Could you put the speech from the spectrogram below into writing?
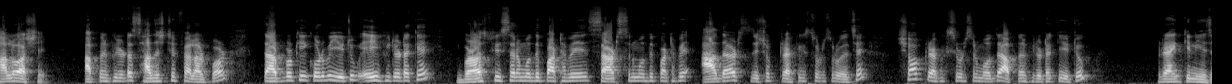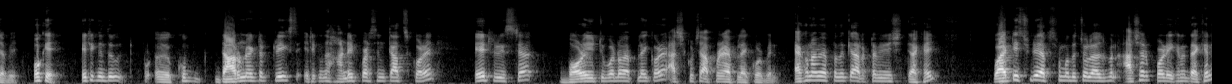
ভালো আসে আপনার ভিডিওটা সাজেস্টে ফেলার পর, তারপর কি করবে? ইউটিউব এই ভিডিওটাকে ব্রাউজ ফিচারের মধ্যে পাঠাবে সার্চের মধ্যে পাঠাবে আদার্স যেসব ট্রাফিক সোর্স রয়েছে, সব ট্রাফিক সোর্সের মধ্যে আপনার ভিডিওটাকে ইউটিউব র্যাঙ্কে নিয়ে যাবে। ওকে এটা কিন্তু খুব দারুণ একটা ট্রিক্স এটা কিন্তু হান্ড্রেড পার্সেন্ট কাজ করে। এই ট্রিক্সটা বড় ইউটিউবারও অ্যাপ্লাই করে, আশা করছি আপনারা অ্যাপ্লাই করবেন। এখন আমি আপনাদেরকে আরেকটা জিনিস দেখাই। ওয়াইটি স্টুডিও অ্যাপসের মধ্যে চলে আসবেন, আসার পর এখানে দেখেন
